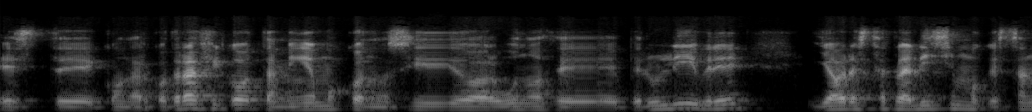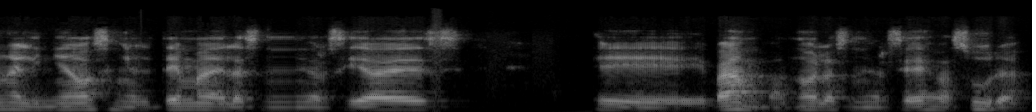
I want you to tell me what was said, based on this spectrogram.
este, con narcotráfico. También hemos conocido algunos de Perú Libre y ahora está clarísimo que están alineados en el tema de las universidades eh, Bamba, ¿no? las universidades basura.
